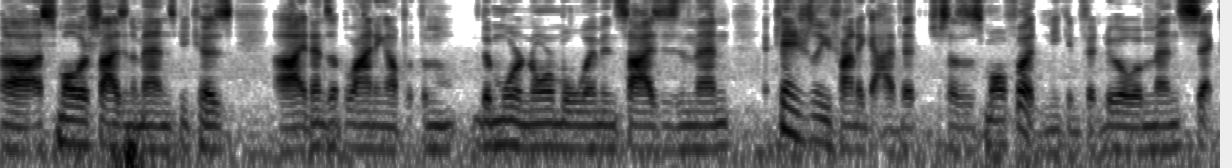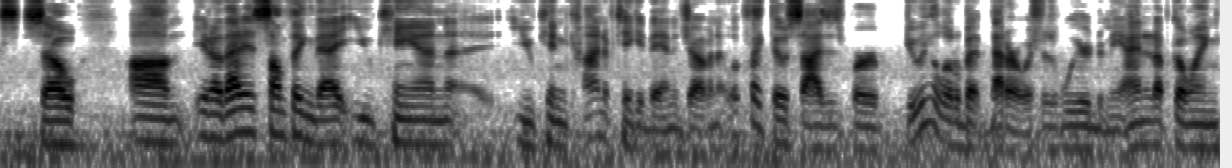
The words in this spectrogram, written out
uh, a smaller size in the men's because uh, it ends up lining up with the, the more normal women's sizes, and then occasionally you find a guy that just has a small foot and he can fit into a men's six. So, um, you know, that is something that you can you can kind of take advantage of. And it looked like those sizes were doing a little bit better, which was weird to me. I ended up going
